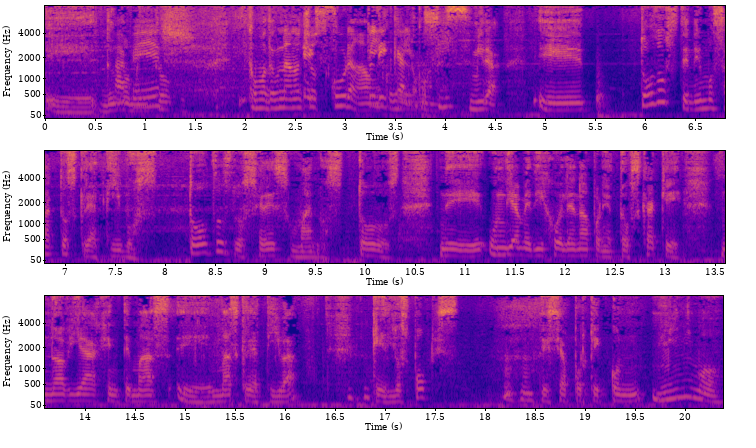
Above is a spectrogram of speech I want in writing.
Eh, de un momento... Como de una noche oscura. Sí, mira, eh, todos tenemos actos creativos, todos los seres humanos, todos. un día me dijo Elena Poniatowska que no había gente más, eh, más creativa que los pobres. Decía, porque con mínimo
